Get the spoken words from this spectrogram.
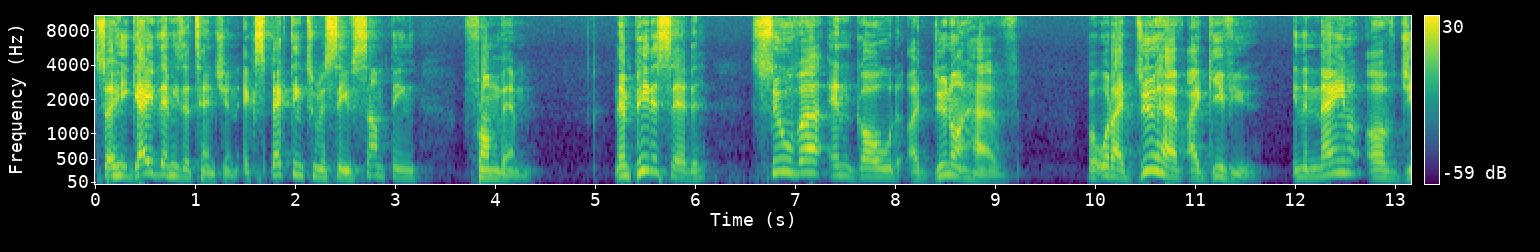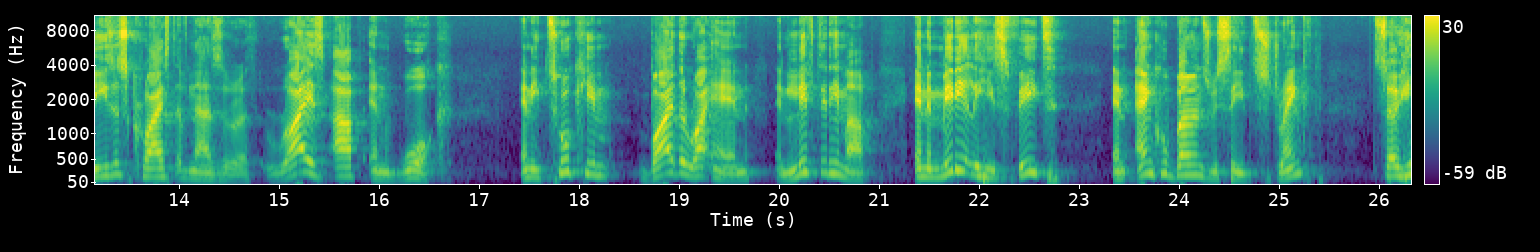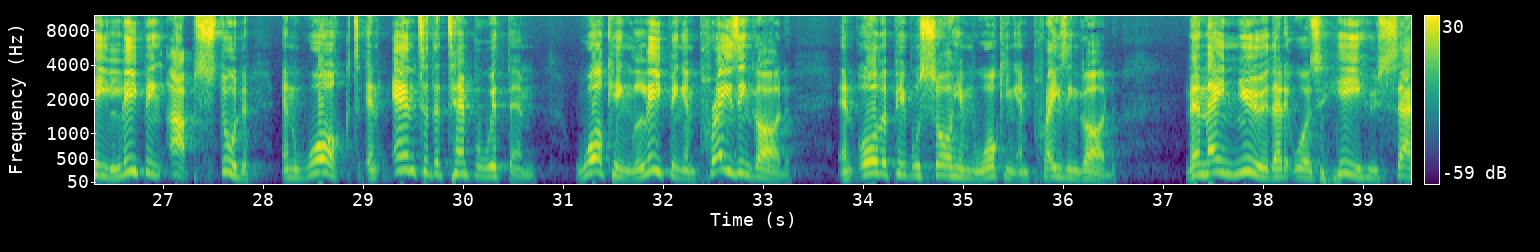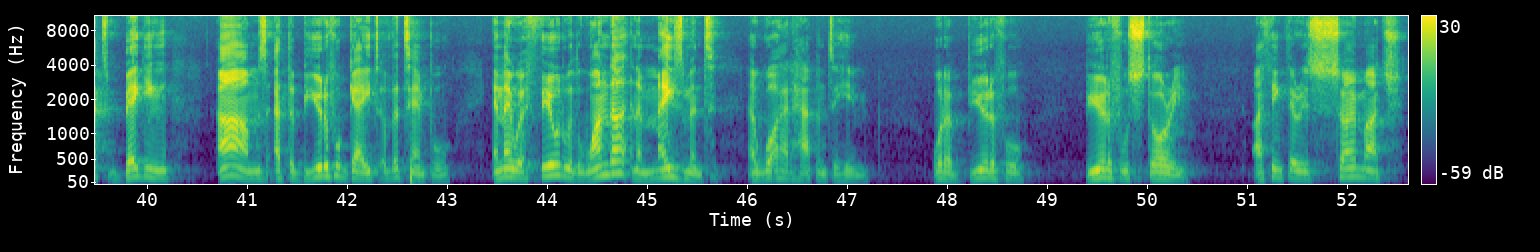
So he gave them his attention, expecting to receive something from them. Then Peter said, Silver and gold I do not have, but what I do have I give you. In the name of Jesus Christ of Nazareth, rise up and walk. And he took him by the right hand and lifted him up, and immediately his feet and ankle bones received strength. So he, leaping up, stood and walked and entered the temple with them, walking, leaping, and praising God. And all the people saw him walking and praising God. Then they knew that it was he who sat begging alms at the beautiful gate of the temple, and they were filled with wonder and amazement at what had happened to him. What a beautiful, beautiful story. I think there is so much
